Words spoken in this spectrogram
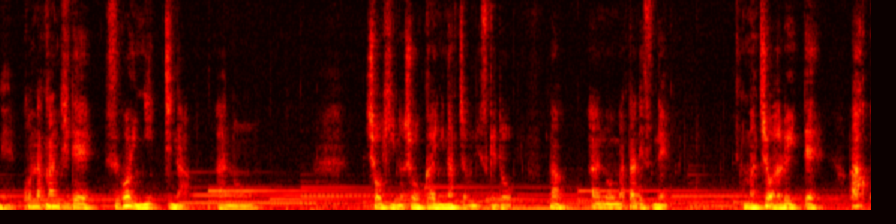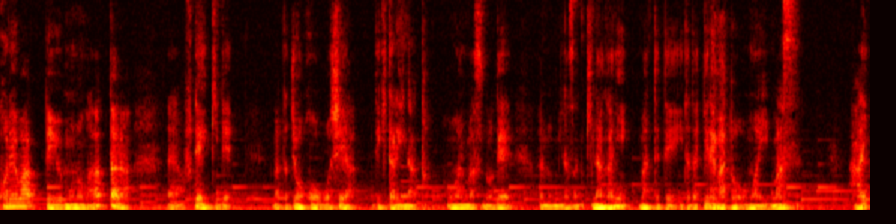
ね、こんな感じですごいニッチなあの商品の紹介になっちゃうんですけど、まあ、あのまたですね街を歩いてあこれはっていうものがあったら、えー、不定期でまた情報をシェアできたらいいなと思いますので、あの皆さん気長に待ってていただければと思います。はい。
